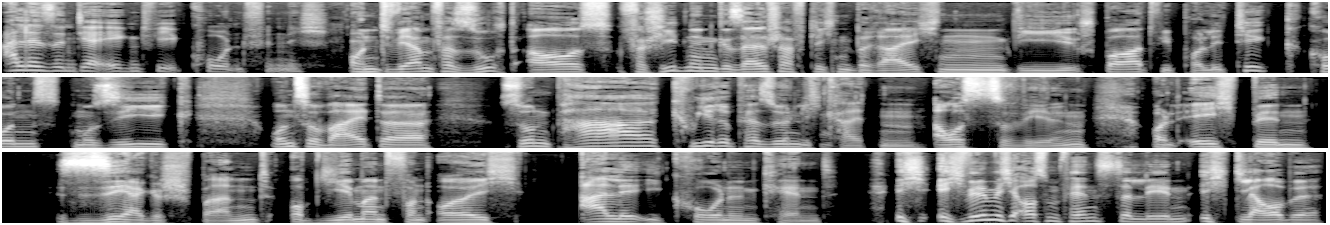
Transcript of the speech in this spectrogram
Alle sind ja irgendwie Ikonen, finde ich. Und wir haben versucht, aus verschiedenen gesellschaftlichen Bereichen wie Sport, wie Politik, Kunst, Musik und so weiter, so ein paar queere Persönlichkeiten auszuwählen. Und ich bin sehr gespannt, ob jemand von euch alle Ikonen kennt. Ich, ich will mich aus dem Fenster lehnen. Ich glaube,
